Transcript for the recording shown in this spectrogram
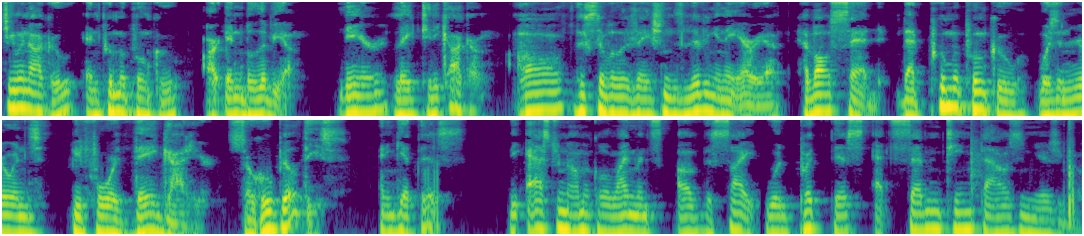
Tiwanaku and Pumapunku are in Bolivia, near Lake Titicaca. All the civilizations living in the area have all said that Pumapunku was in ruins before they got here. So who built these? And get this. The astronomical alignments of the site would put this at 17,000 years ago,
